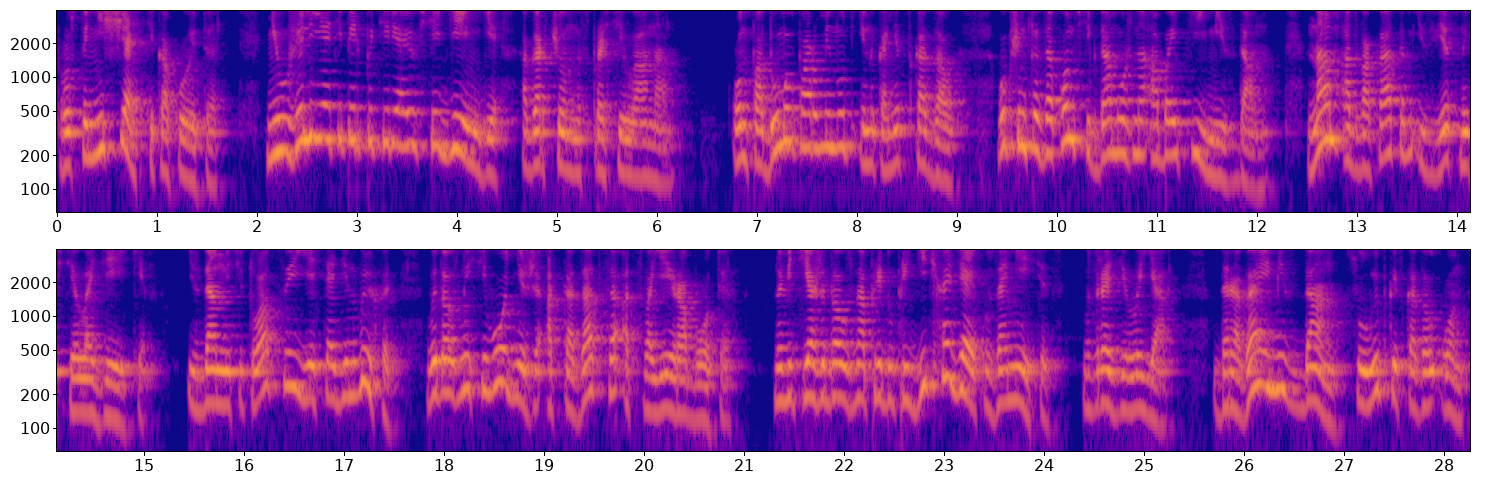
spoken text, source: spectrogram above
просто несчастье какое-то. Неужели я теперь потеряю все деньги? огорченно спросила она. Он подумал пару минут и, наконец, сказал – в общем-то, закон всегда можно обойти, мисс Дан. Нам, адвокатам, известны все лазейки. Из данной ситуации есть один выход. Вы должны сегодня же отказаться от своей работы. «Но ведь я же должна предупредить хозяйку за месяц», – возразила я. «Дорогая мисс Дан», – с улыбкой сказал он,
